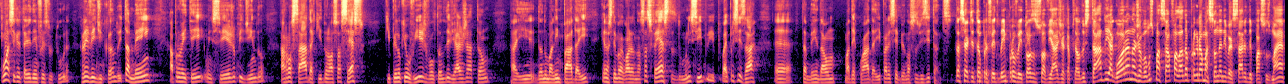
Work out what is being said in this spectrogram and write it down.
com a Secretaria de Infraestrutura, reivindicando e também aproveitei o ensejo pedindo a roçada aqui do nosso acesso, que pelo que eu vi, voltando de viagem, já estão aí dando uma limpada aí, que nós temos agora as nossas festas do município e vai precisar é, também dar um, uma adequada aí para receber os nossos visitantes. Tá certo, então, prefeito, bem proveitosa a sua viagem à capital do estado e agora nós já vamos passar a falar da programação de aniversário de Passos Maia,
